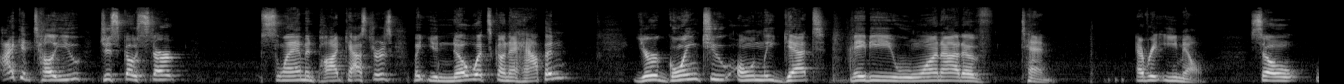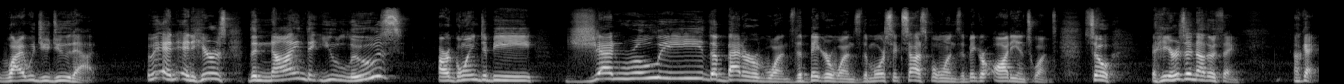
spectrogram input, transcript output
I could tell you just go start slamming podcasters, but you know what's gonna happen? You're going to only get maybe one out of 10 every email. So why would you do that? And, and here's the nine that you lose are going to be generally the better ones, the bigger ones, the more successful ones, the bigger audience ones. So here's another thing. Okay,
